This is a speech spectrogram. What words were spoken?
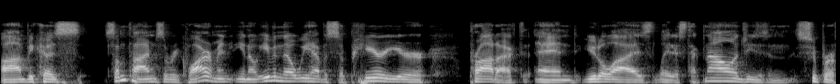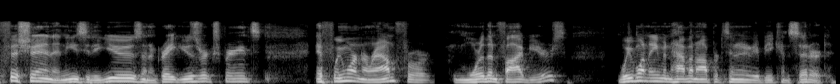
uh, because sometimes the requirement, you know, even though we have a superior product and utilize latest technologies and super efficient and easy to use and a great user experience, if we weren't around for more than five years, we wouldn't even have an opportunity to be considered.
